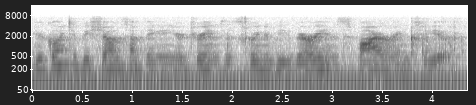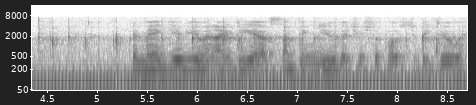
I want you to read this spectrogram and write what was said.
you're going to be shown something in your dreams. It's going to be very inspiring to you. It may give you an idea of something new that you're supposed to be doing.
